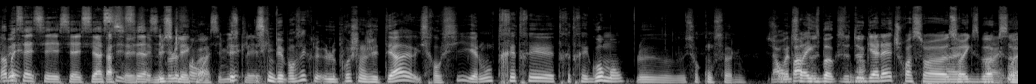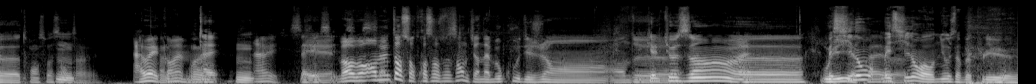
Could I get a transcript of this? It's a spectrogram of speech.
Non, mais c'est, c'est, c'est, c'est assez, Ah, c'est- c'est c'est assez musclé, quoi. ouais, c'est musclé. et ce qui me fait penser que le, le prochain GTA, il sera aussi également très très très très gourmand le, sur console. Sur, on sur parle de- Xbox. de, deux galettes, je crois, sur, Ouais. sur Xbox Ouais. euh, 360. Ah ouais, quand même. Ouais. Ah oui. Bon, bon, en ça. même temps, sur 360, il y en a beaucoup des jeux en, en deux. Quelques-uns. ouais. euh, Mais oui, sinon, après, mais euh, sinon en news un peu plus euh,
